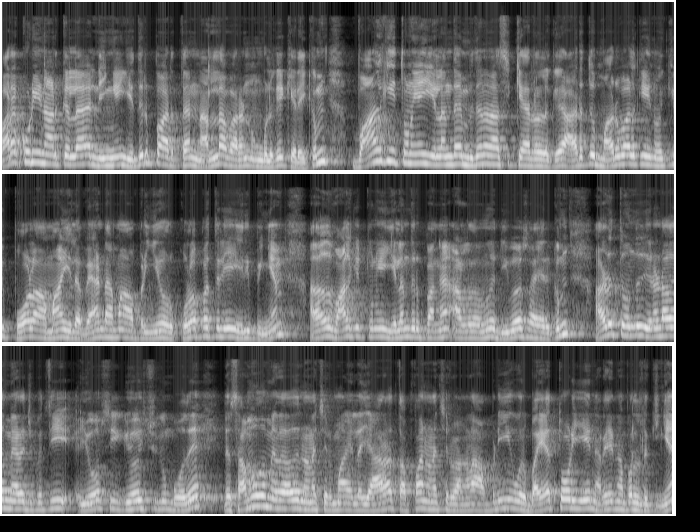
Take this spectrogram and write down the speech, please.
வரக்கூடிய நாட்களில் நீங்கள் எதிர்பார்த்த நல்ல வரன் உங்களுக்கு கிடைக்கும். வாழ்க்கை துணையை இழந்த மிதனராசிக்காரர்களுக்கு அடுத்து மறுவாழ்க்கையை நோக்கி போகலாமா இல்லை வேண்டாமா அப்படிங்கிற ஒரு குழப்பத்திலேயே இருப்பீங்க. அதாவது வாழ்க்கை துணையை இழந்திருப்பாங்க அல்லது வந்து டிவோர்ஸ் ஆகிருக்கும் அடுத்து வந்து இரண்டாவது மேரேஜ் பற்றி யோசி யோசிக்கும் போது இந்த சமூகம் ஏதாவது நினச்சிருமா இல்லை யாராவது தப்பாக நினச்சிருவாங்களா அப்படிங்கிற ஒரு பயத்தோடையே நிறைய நபர்கள் இருக்கீங்க.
